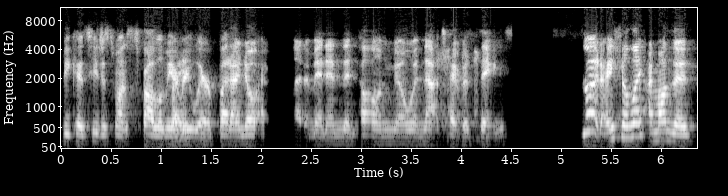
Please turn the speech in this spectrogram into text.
because he just wants to follow me right. everywhere. But I know I let him in and then tell him no and that type of thing. Good. I feel like I'm on the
